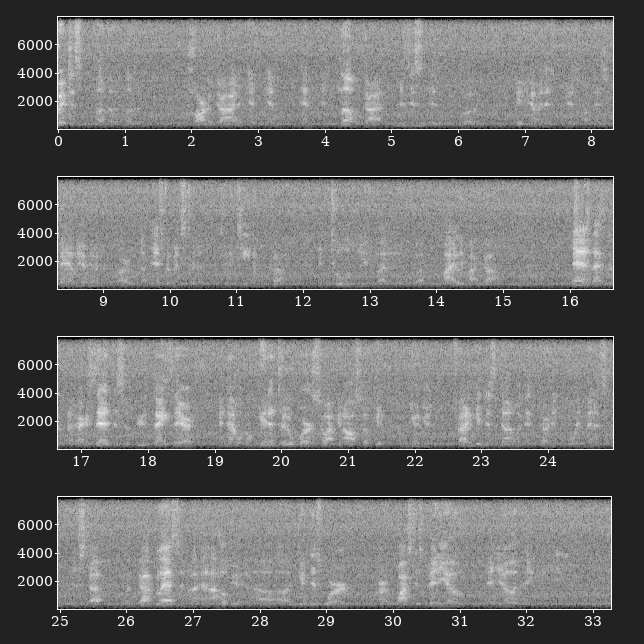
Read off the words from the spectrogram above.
witness of the of the heart of God and and and, and love of God. It's just brother, him and his his, his family are, are instruments to the to the kingdom of God and tools used by the by, mightily by God. And like I said, just a few things there. And now we're going to get into the Word so I can also get communion. Try to get this done within 30 to 40 minutes and stuff. But God bless, and I, and I hope you uh, uh, get this word or watch this video and you know and, and, and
